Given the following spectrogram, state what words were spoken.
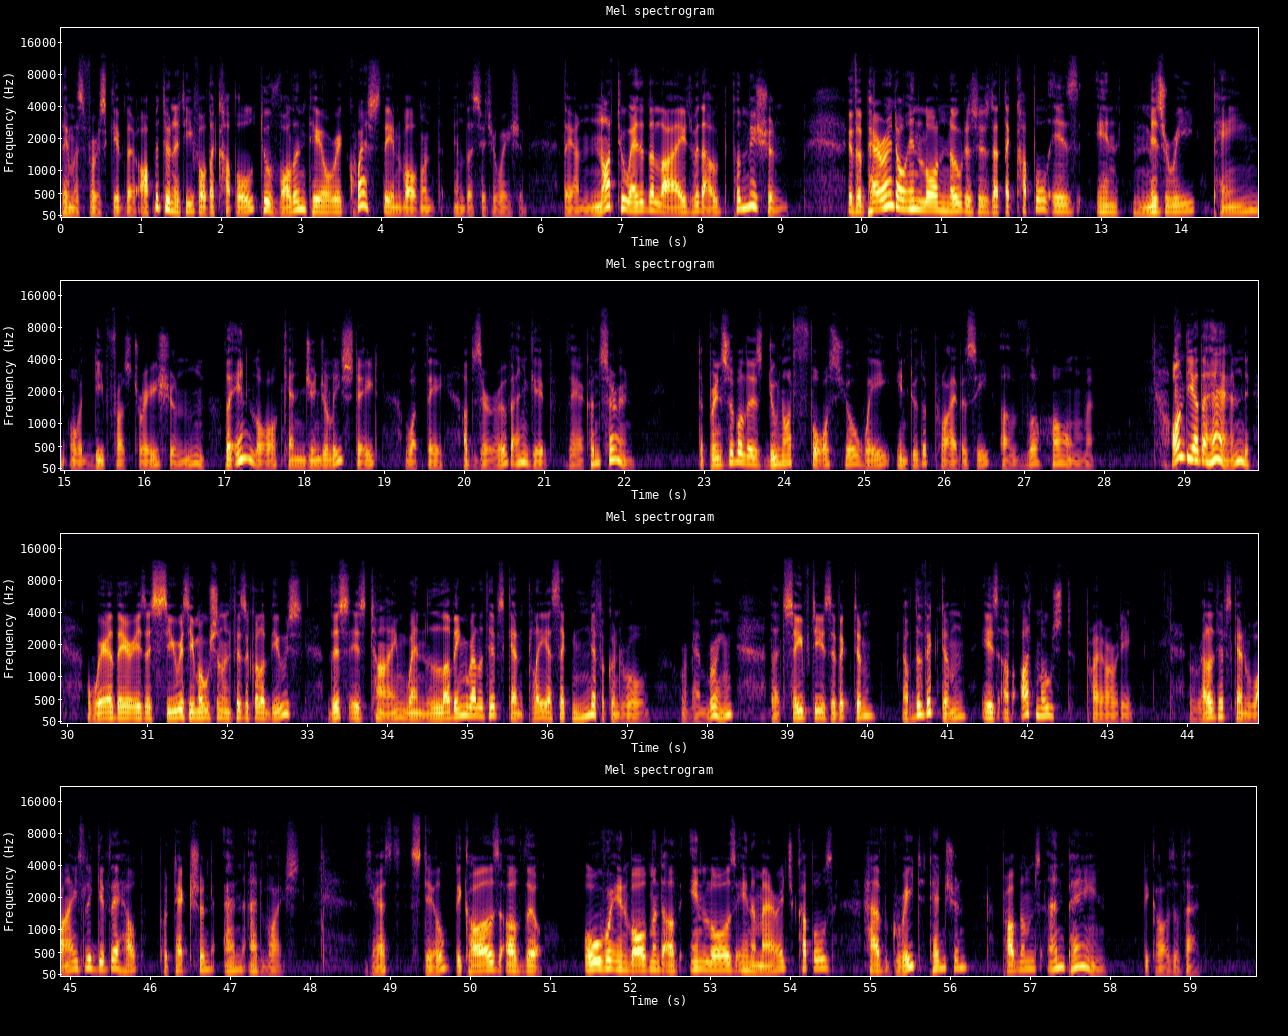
They must first give the opportunity for the couple to volunteer or request the involvement in the situation. They are not to enter the lives without permission. If the parent or in law notices that the couple is in misery, pain, or deep frustration, the in law can gingerly state what they observe and give their concern. The principle is do not force your way into the privacy of the home. On the other hand, where there is a serious emotional and physical abuse, this is time when loving relatives can play a significant role remembering that safety is a victim of the victim is of utmost priority. Relatives can wisely give their help, protection, and advice. Yes, still, because of the over involvement of in laws in a marriage, couples have great tension, problems, and pain because of that.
